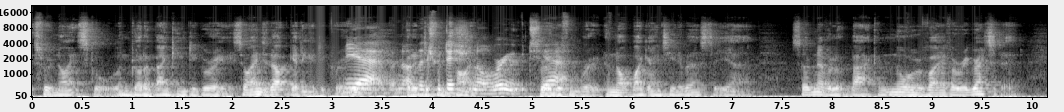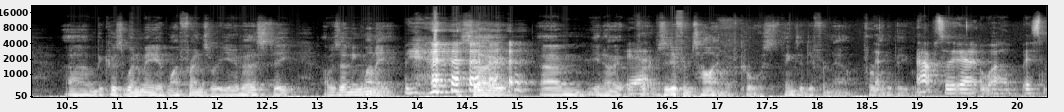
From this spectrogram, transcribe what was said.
through night school and got a banking degree. So I ended up getting a degree. Yeah, but not a the different type traditional route. through yeah. a different route and not by going to university, yeah. So I've never looked back and nor have I ever regretted it. Um, because when many of my friends were at university, I was earning money. so, um, you know, it, Yeah. it was a different time, of course. Things are different now for a lot of people. Absolutely. Well, it's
